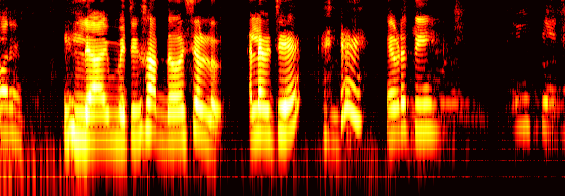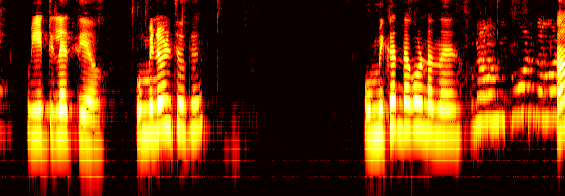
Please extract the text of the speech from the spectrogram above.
പറയും ഇല്ല ഇമ്മച്ചിക്ക് സന്തോഷുള്ളു അല്ല ഉച്ചയെ എവിടെ എത്തി വീട്ടിലെത്തിയോ? ഉമ്മിനെ വിളിച്ചോക്ക്. ഉമ്മിക്ക് എന്താ കൊണ്ടുവന്ന്? ആ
